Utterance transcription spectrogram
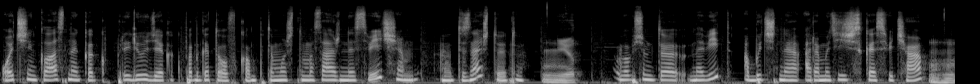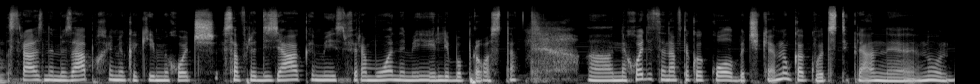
очень классная как прелюдия, как подготовка, потому что массажные свечи, а, ты знаешь, что это? Нет. В общем-то, на вид обычная ароматическая свеча угу. с разными запахами, какими хочешь, с афродизиаками, с феромонами, либо просто. А, находится она в такой колбочке, ну, как вот стеклянные, ну,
